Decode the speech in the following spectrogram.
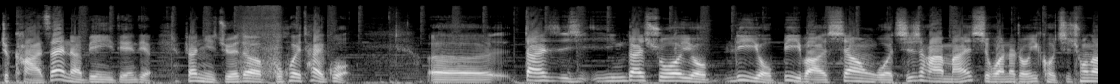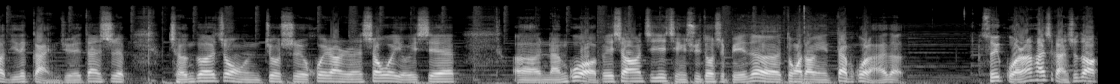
就卡在那边一点点，让你觉得不会太过。呃，当然应该说有利有弊吧。像我其实还蛮喜欢那种一口气冲到底的感觉，但是陈哥这种就是会让人稍微有一些呃难过、悲伤这些情绪，都是别的动画导演带不过来的。所以果然还是感受到，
